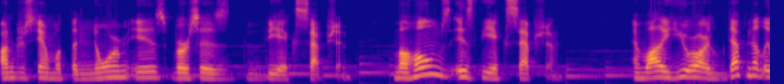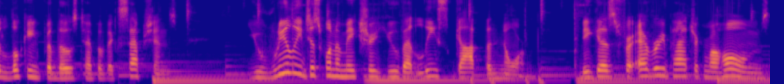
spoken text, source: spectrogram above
understand what the norm is versus the exception. Mahomes is the exception. And while you are definitely looking for those type of exceptions, you really just want to make sure you've at least got the norm. Because for every Patrick Mahomes,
